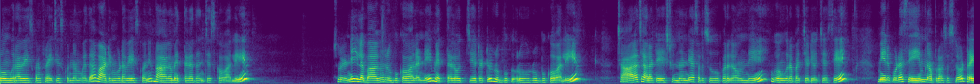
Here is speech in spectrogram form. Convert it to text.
గోంగూర వేసుకొని ఫ్రై చేసుకున్నాం కదా వాటిని కూడా వేసుకొని బాగా మెత్తగా దంచేసుకోవాలి. చూడండి ఇలా బాగా రుబ్బుకోవాలండి. మెత్తగా వచ్చేటట్టు రుబ్బు రుబ్బుకోవాలి. చాలా చాలా టేస్ట్ ఉందండి. అసలు సూపర్గా ఉంది. గోంగూర పచ్చడి వచ్చేసి. మీరు కూడా సేమ్ నా ప్రాసెస్లో ట్రై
